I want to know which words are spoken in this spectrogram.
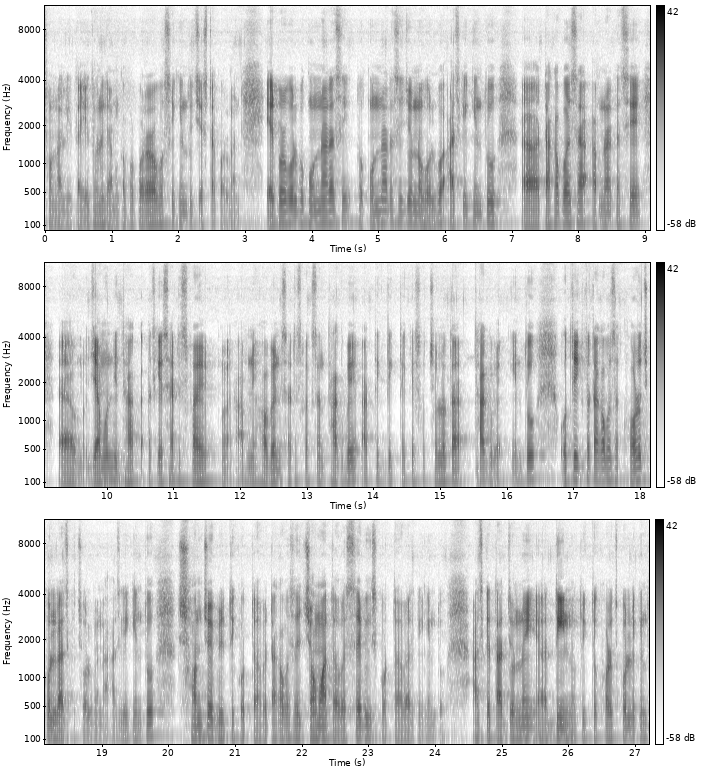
সোনালি। তাই এই ধরনের জামা কাপড় পরার অবশ্যই কিন্তু চেষ্টা করবেন। এরপর বলব কন্যা রাশি। তো কন্যা রাশির জন্য বলব, আজকে কিন্তু টাকা পয়সা আপনার কাছে যেমনই থাক, আজকে স্যাটিসফাই আপনি হবেন স্যাটিসফ্যাকশান থাকবে, আর্থিক দিক থেকে সচ্ছলতা থাকবে। কিন্তু অতিরিক্ত টাকা পয়সা খরচ করলে আজকে চলবে না। আজকে কিন্তু সঞ্চয় বৃদ্ধি করতে হবে টাকা পয়সা জমাতে হবে সেভিংস করতে হবে আজকে কিন্তু। আজকে তার জন্যই দিন অতিরিক্ত খরচ করলে কিন্তু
